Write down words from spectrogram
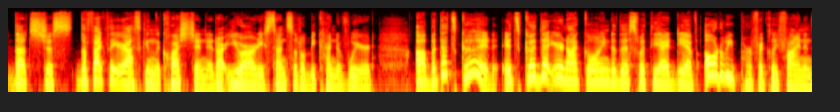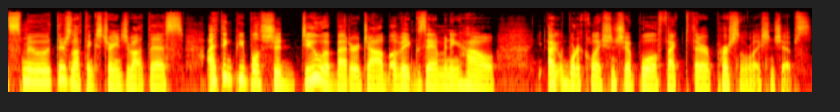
that's just the fact that you're asking the question. It you already sense it'll be kind of weird. Uh, but that's good. It's good that you're not going to this with the idea of oh, it'll be perfectly fine and smooth. There's nothing strange about this. I think people should do a better job of examining how a work relationship will affect their personal relationships.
